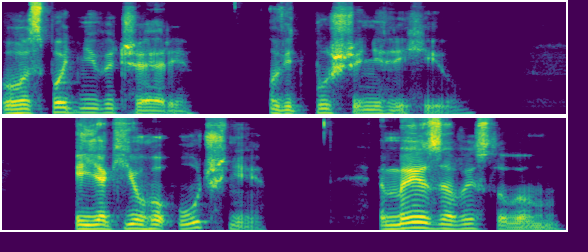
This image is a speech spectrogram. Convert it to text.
у Господній вечері, у відпущенні гріхів. І як Його учні, ми, за висловом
